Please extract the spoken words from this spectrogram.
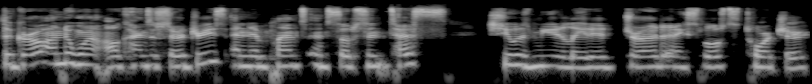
The girl underwent all kinds of surgeries and implants and substance tests. She was mutilated, drugged, and exposed to torture.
